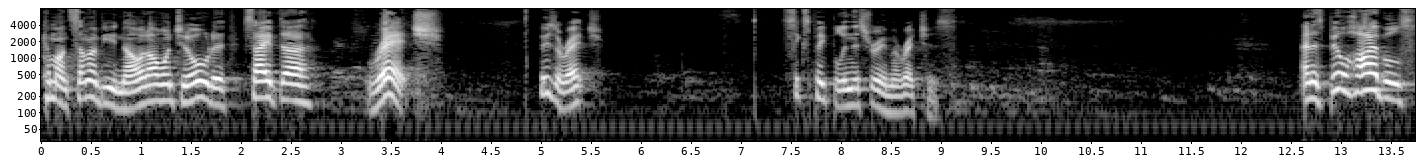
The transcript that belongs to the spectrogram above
come on, some of you know it. I want you all to saved a wretch. Who's a wretch? Six people in this room are wretches. And as Bill Hybels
